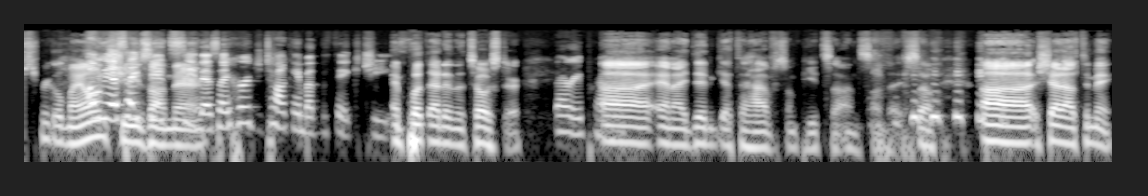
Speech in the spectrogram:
sprinkled my Oh own yes, I cheese did on see there this. I heard you talking about the fake cheese. and put that in the toaster. Very proud. Uh, and I did get to have some pizza on Sunday. So uh, shout out to me.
